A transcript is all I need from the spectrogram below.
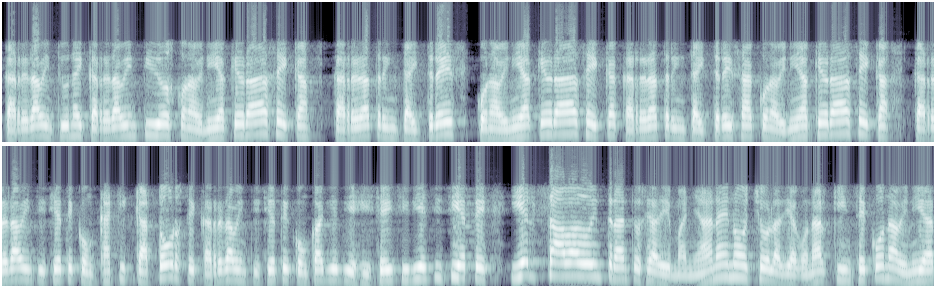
carrera 21 y carrera 22 con avenida Quebrada Seca, carrera 33 con avenida Quebrada Seca, carrera 33A con avenida Quebrada Seca, carrera 27 con calle 14, carrera 27 con calle 16 y 17 y el sábado entrante, o sea, de mañana en 8, la diagonal 15 con avenida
